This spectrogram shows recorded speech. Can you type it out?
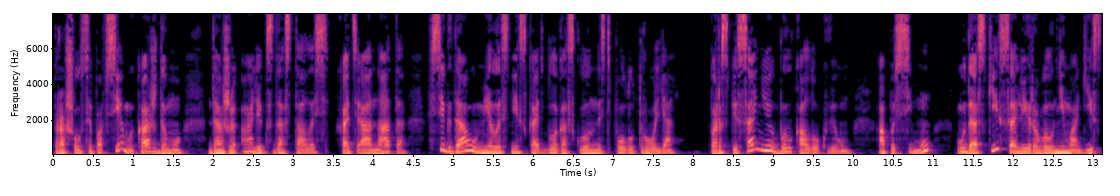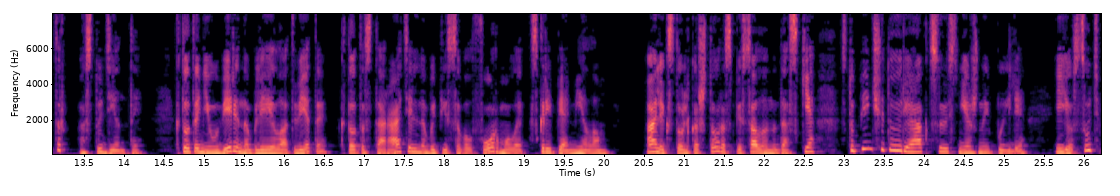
прошелся по всем и каждому, даже Алекс досталось, хотя она-то всегда умела снискать благосклонность полутролля. По расписанию был коллоквиум, а посему у доски солировал не магистр, а студенты. Кто-то неуверенно блеял ответы, кто-то старательно выписывал формулы, скрипя мелом. Алекс только что расписала на доске ступенчатую реакцию снежной пыли. Ее суть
